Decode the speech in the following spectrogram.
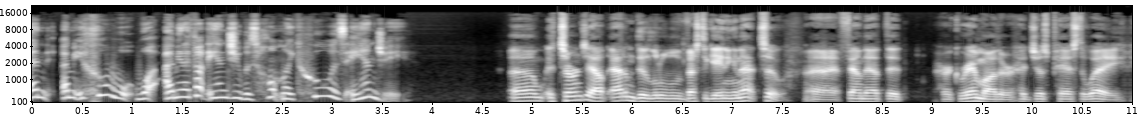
And I mean, who? What? I mean, I thought Angie was home. Like, who was Angie? Um, it turns out Adam did a little investigating in that too. I uh, found out that her grandmother had just passed away,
